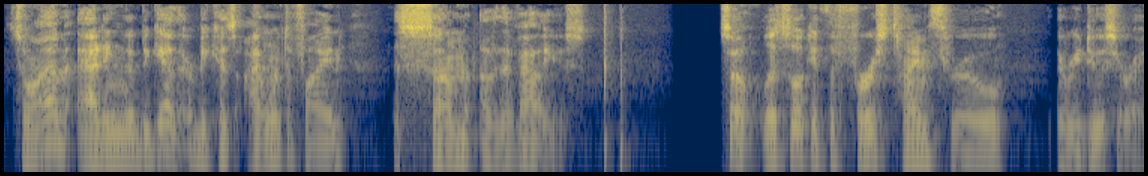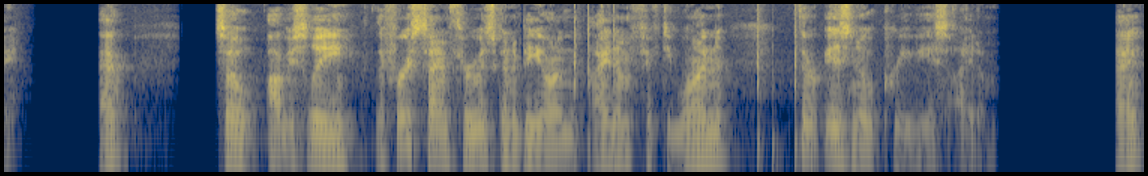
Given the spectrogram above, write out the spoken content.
So I'm adding them together because I want to find the sum of the values. So let's look at the first time through the reduce array. Okay. So obviously the first time through is going to be on item 51. There is no previous item. Okay.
